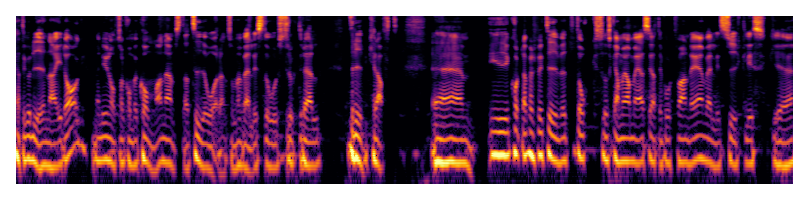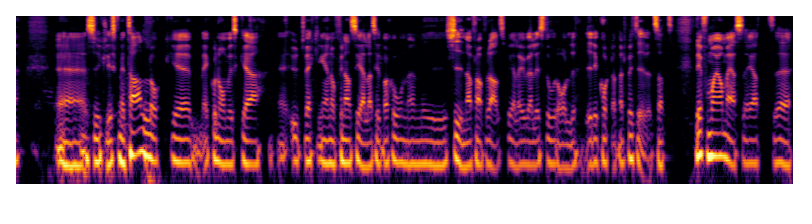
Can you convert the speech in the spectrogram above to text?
kategorierna idag, men det är något som kommer komma närmsta tio åren som en väldigt stor strukturell drivkraft. I korta perspektivet dock så ska man ha med sig att det fortfarande är en väldigt cyklisk eh, cyklisk metall och eh, ekonomiska eh, utvecklingen och finansiella situationen i Kina framför allt spelar ju väldigt stor roll i det korta perspektivet. Så det får man ju ha med sig att, eh,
